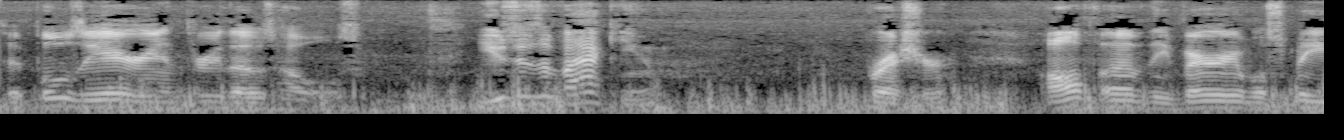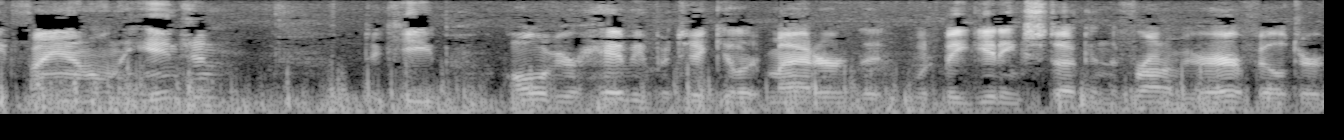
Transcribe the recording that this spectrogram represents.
So it pulls the air in through those holes. Uses a vacuum pressure off of the variable speed fan on the engine to keep all of your heavy particulate matter that would be getting stuck in the front of your air filter,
